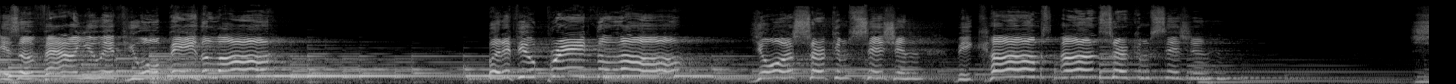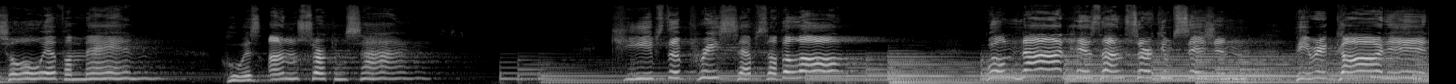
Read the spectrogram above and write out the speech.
is of value if you obey the law. But if you break the law, your circumcision becomes uncircumcision. So if a man who is uncircumcised keeps the precepts of the law, will not his uncircumcision be regarded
